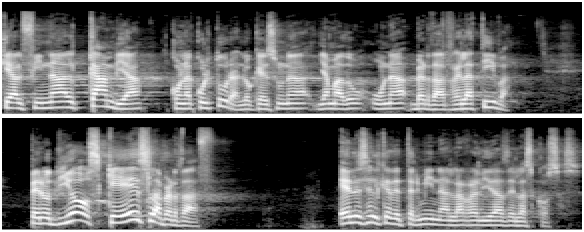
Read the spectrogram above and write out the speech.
que al final cambia con la cultura, lo que es llamado una verdad relativa. Pero Dios, que es la verdad, Él es el que determina la realidad de las cosas.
